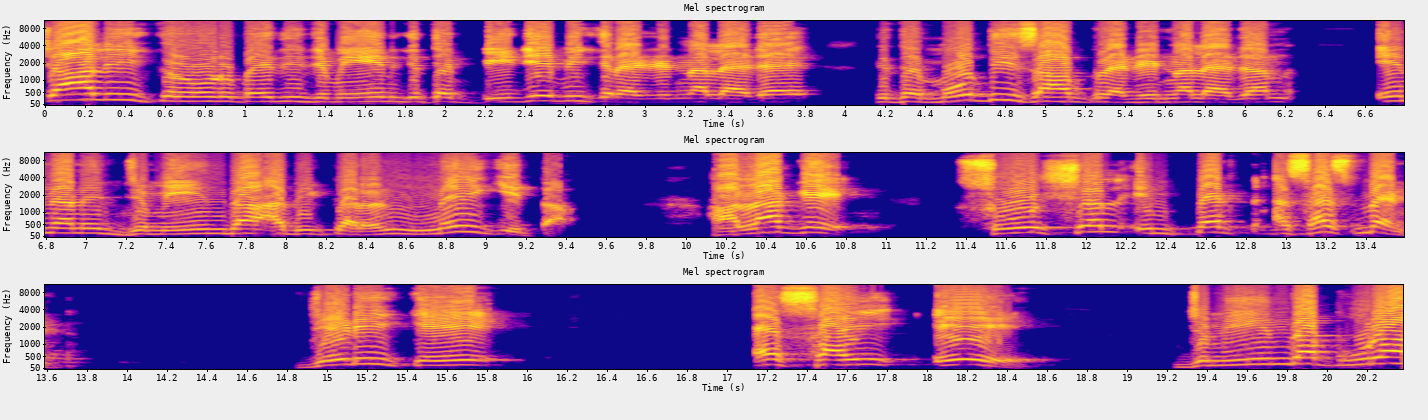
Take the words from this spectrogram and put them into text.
40 ਕਰੋੜ ਰੁਪਏ ਦੀ ਜ਼ਮੀਨ ਕਿਤੇ ਬੀਜੇਪੀ ਕ੍ਰੈਡਿਟ ਨਾ ਲੈ ਜਾਏ ਕਿਤੇ ਮੋਦੀ ਸਾਹਿਬ ਕ੍ਰੈਡਿਟ ਨਾ ਲੈ ਜਾਣ, ਇਹਨਾਂ ਨੇ ਜ਼ਮੀਨ ਦਾ ਅਧਿਕਰਨ ਨਹੀਂ ਕੀਤਾ। ਹਾਲਾਂਕਿ ਸੋਸ਼ਲ ਇੰਪੈਕਟ ਅਸੈਸਮੈਂਟ ਜਿਹੜੀ ਕਿ ਐਸਆਈਏ ਜ਼ਮੀਨ ਦਾ ਪੂਰਾ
